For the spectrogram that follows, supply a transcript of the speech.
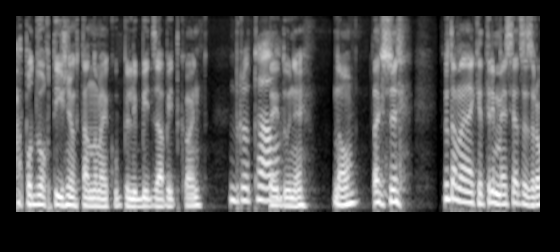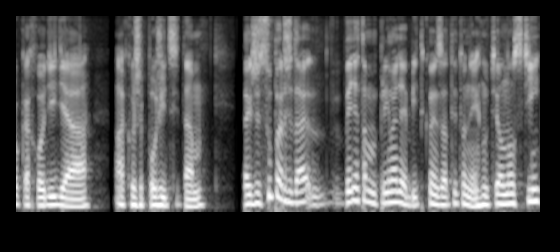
A po dvoch týždňoch tam nové kúpili byt za bitcoin v Brutál. tej Dune. No, takže sú tam na nejaké 3 mesiace z roka chodiť a akože požiť si tam. Takže super, že dá, vedia tam príjmať aj bitcoin za tieto nehnuteľnosti.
